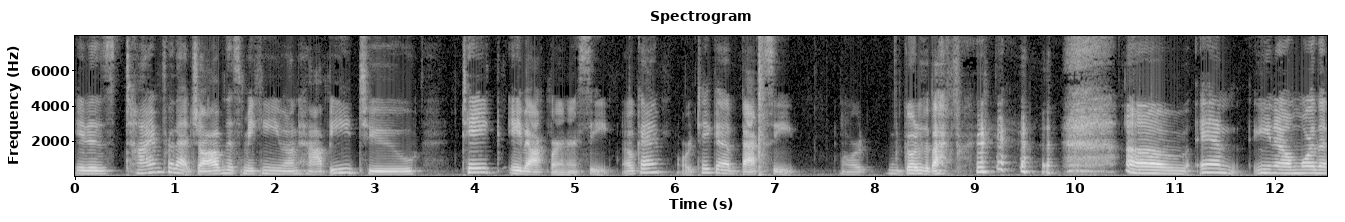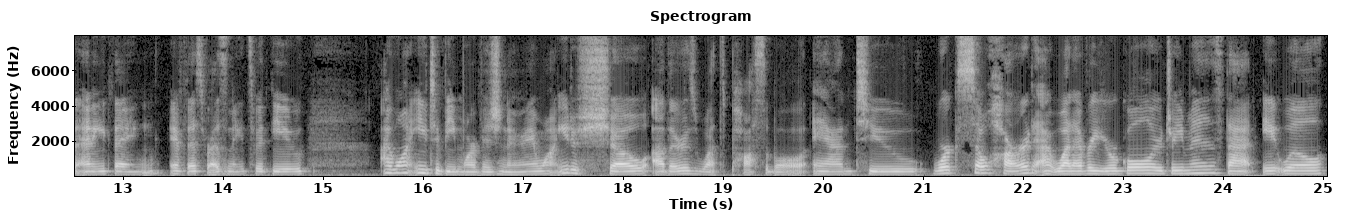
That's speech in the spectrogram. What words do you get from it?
It is time for that job that's making you unhappy to take a back burner seat, okay? Or take a back seat or go to the back burner. um, and, you know, more than anything, if this resonates with you, I want you to be more visionary. I want you to show others what's possible and to work so hard at whatever your goal or dream is that it will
